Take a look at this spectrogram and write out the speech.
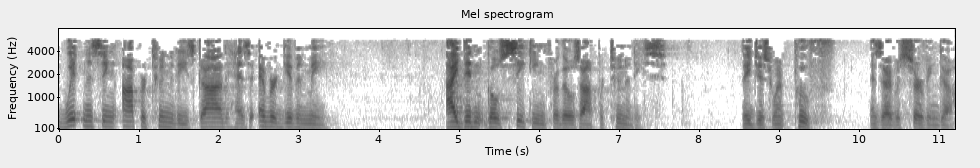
witnessing opportunities God has ever given me, I didn't go seeking for those opportunities. They just went poof as I was serving God.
